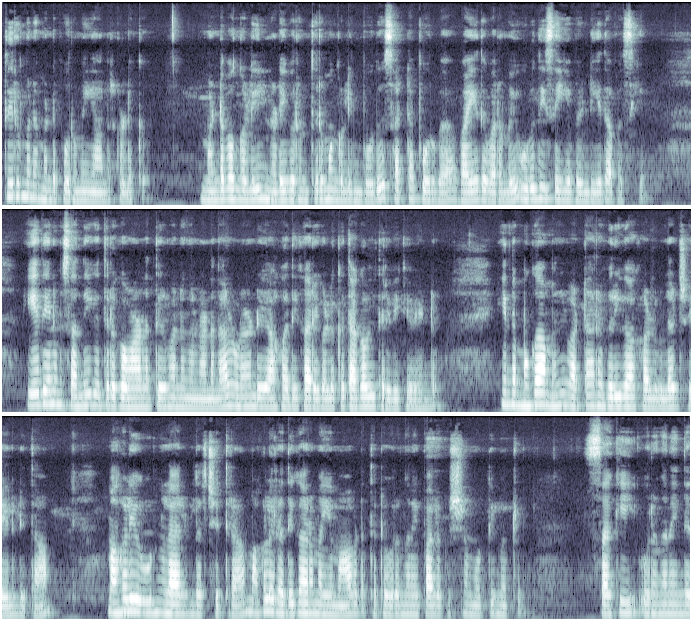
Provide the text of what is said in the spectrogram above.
திருமண மண்டப உரிமையாளர்களுக்கு மண்டபங்களில் நடைபெறும் திருமணங்களின் போது சட்டப்பூர்வ வயது வரம்பை உறுதி செய்ய வேண்டியது அவசியம். ஏதேனும் சந்தேகத்திற்குமான திருமணங்கள் நடந்தால் உடனடியாக அதிகாரிகளுக்கு தகவல் தெரிவிக்க வேண்டும். இந்த முகாமில் வட்டார விரிவாக அலுவலர் ஜெயலலிதா மகளிர் ஊர்நல அலுவலர் சித்ரா மகளிர் அதிகார மைய மாவட்ட திட்ட ஒருங்கிணைப்பாளர் கிருஷ்ணமூர்த்தி மற்றும் சகி ஒருங்கிணைந்த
